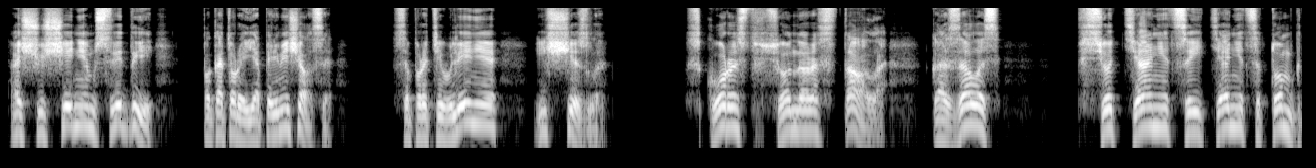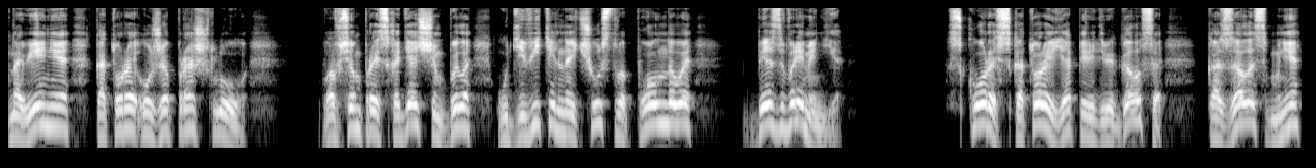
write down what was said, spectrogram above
ощущением среды, по которой я перемещался. Сопротивление исчезло. Скорость все нарастала. Казалось, все тянется и тянется то мгновение, которое уже прошло. Во всем происходящем было удивительное чувство полного безвременья. Скорость, с которой я передвигался, казалась мне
